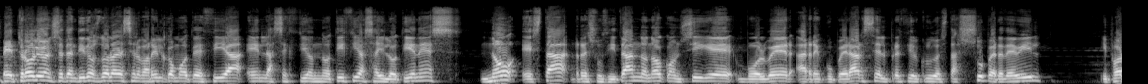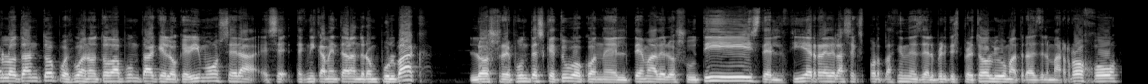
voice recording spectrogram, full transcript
Petróleo en 72 dólares el barril, como te decía en la sección noticias, ahí lo tienes. No está resucitando, no consigue volver a recuperarse, el precio del crudo está súper débil y por lo tanto, pues bueno, todo apunta a que lo que vimos era ese, técnicamente hablando, era un pullback, los repuntes que tuvo con el tema de los UTIs, del cierre de las exportaciones del British Petroleum a través del Mar Rojo,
